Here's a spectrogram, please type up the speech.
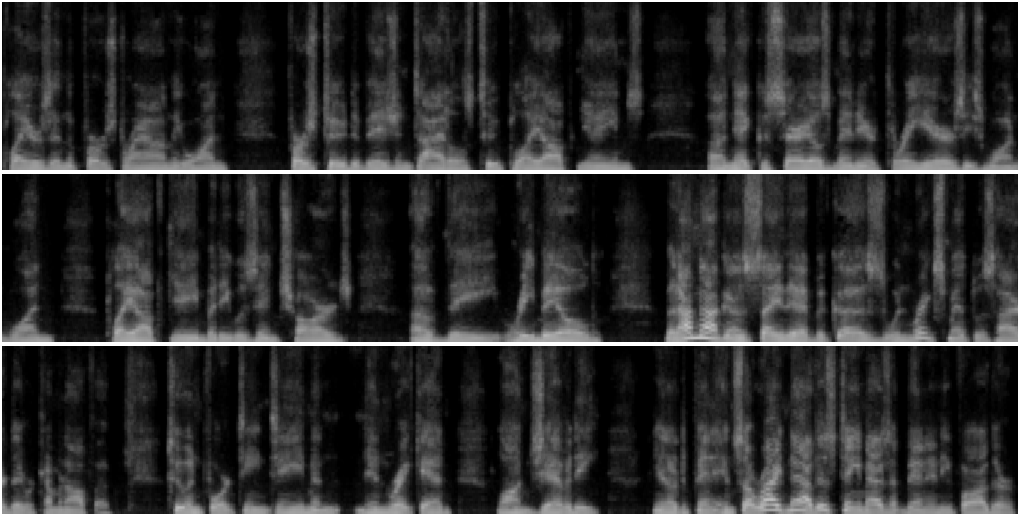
players in the first round. He won first two division titles, two playoff games. Uh, Nick Caserio's been here three years. He's won one playoff game, but he was in charge of the rebuild. But I'm not going to say that because when Rick Smith was hired, they were coming off a two and fourteen team, and then Rick had longevity, you know, depending. And so right now, this team hasn't been any farther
